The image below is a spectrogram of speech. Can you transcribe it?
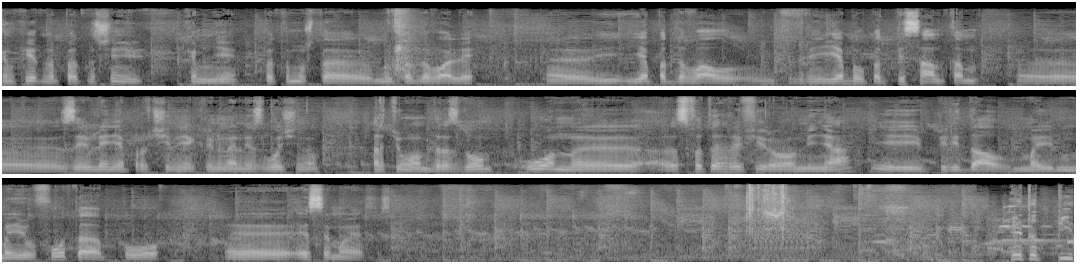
конкретно по отношению ко мне, потому что мы подавали, э, я подавал, вернее, я был подписантом э, заявления про вчинение криминальных злочинов Артемом Дроздом. Он э, сфотографировал меня и передал мое фото по э, СМС. Этот пи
